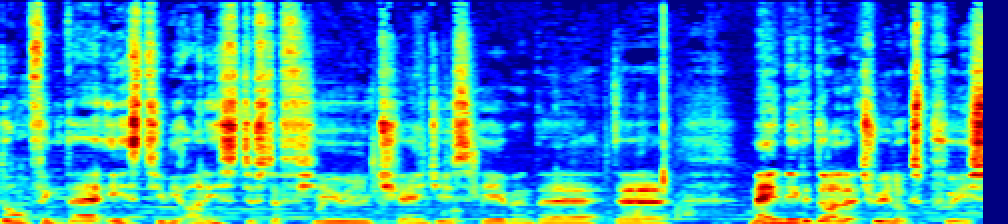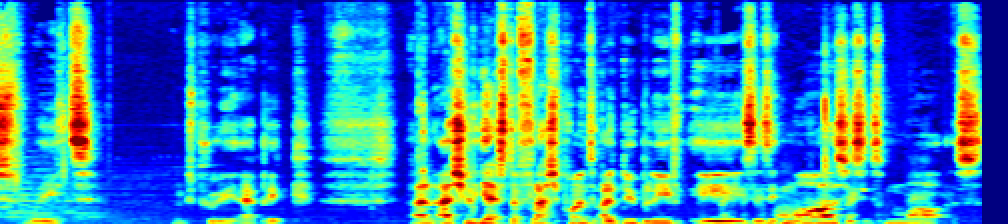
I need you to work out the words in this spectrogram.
don't think there is, to be honest. Just a few changes here and there. The, mainly the directory looks pretty sweet. Looks pretty epic. And actually, yes, the flashpoint I do believe is is it Mars? Yes, it's Mars.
